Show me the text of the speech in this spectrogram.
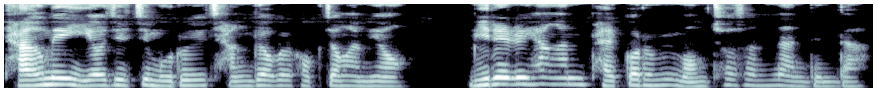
다음에 이어질지 모를 장벽을 걱정하며 미래를 향한 발걸음을 멈춰서는 안 된다.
